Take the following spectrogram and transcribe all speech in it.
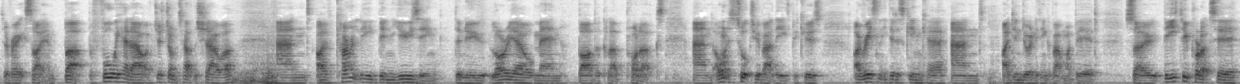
So very exciting. But before we head out, I've just jumped out the shower and I've currently been using the new L'Oreal Men Barber Club products and I wanted to talk to you about these because I recently did a skincare and I didn't do anything about my beard. So these two products here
